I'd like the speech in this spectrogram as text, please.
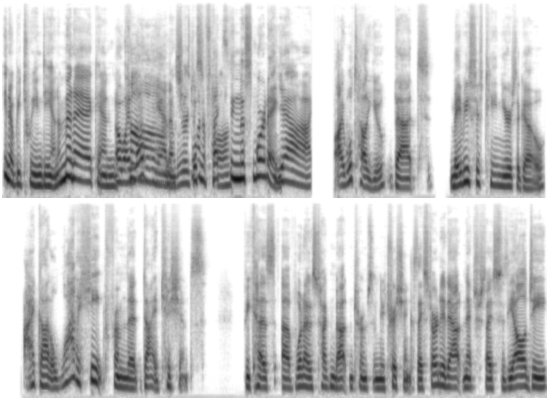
you know, between Deanna Minich and oh, Tom, I love Deanna. We were just wonderful. texting this morning. Yeah, I will tell you that maybe 15 years ago, I got a lot of heat from the dietitians because of what I was talking about in terms of nutrition. Because I started out in exercise physiology,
